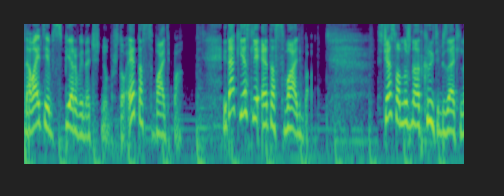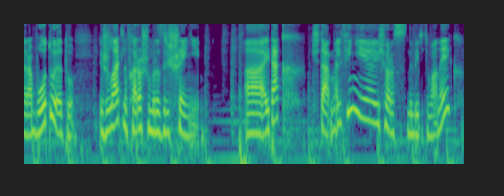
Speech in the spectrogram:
Давайте с первой начнем, что это свадьба. Итак, если это свадьба, сейчас вам нужно открыть обязательно работу эту, желательно в хорошем разрешении. А, итак, Читар Альфини, еще раз наберите Ван Эйк.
